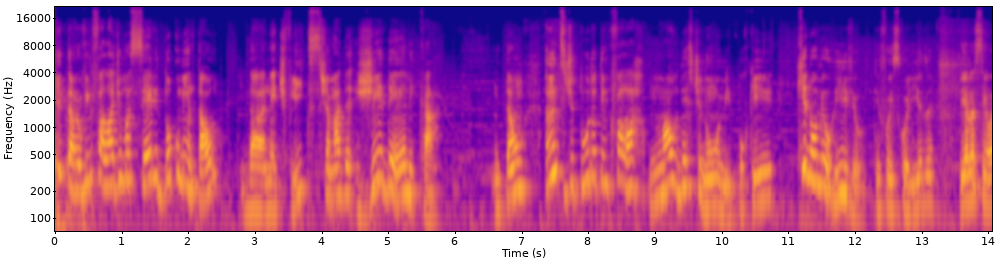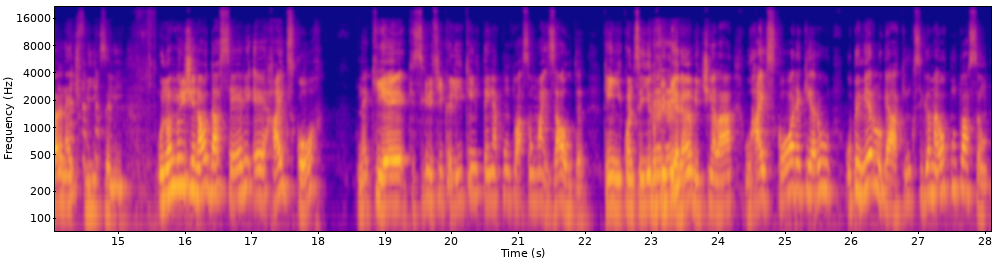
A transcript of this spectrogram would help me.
então, eu vim falar de uma série documental da Netflix chamada GDLK então, antes de tudo, eu tenho que falar mal deste nome, porque que nome horrível que foi escolhido pela senhora Netflix ali. O nome original da série é High Score, né, que é que significa ali quem tem a pontuação mais alta. Quem quando você ia no uhum. fliperama e tinha lá o high score, é que era o, o primeiro lugar, quem conseguiu a maior pontuação.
